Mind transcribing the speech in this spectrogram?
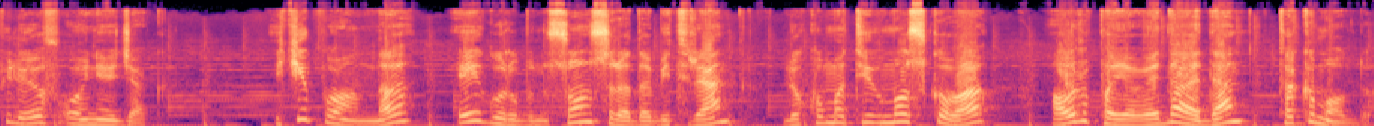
playoff oynayacak. 2 puanla E grubunu son sırada bitiren Lokomotiv Moskova Avrupa'ya veda eden takım oldu.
